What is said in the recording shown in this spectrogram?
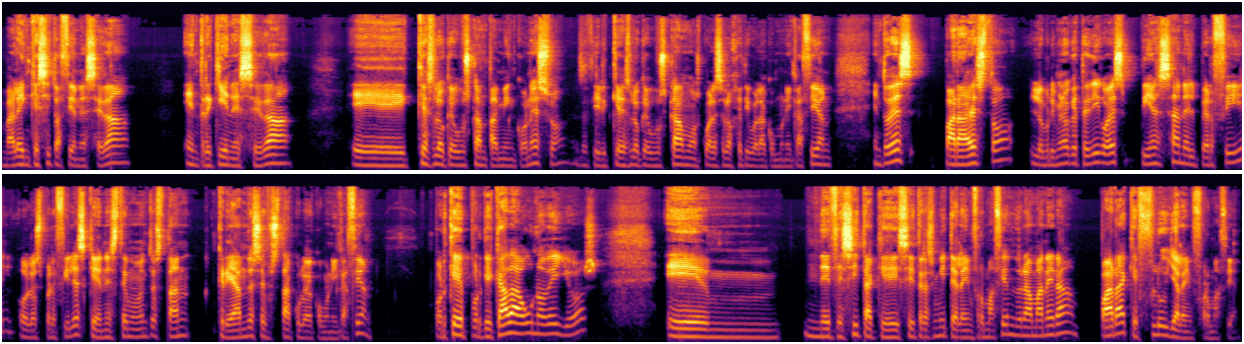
¿vale? En qué situaciones se da, entre quiénes se da, eh, qué es lo que buscan también con eso, es decir, qué es lo que buscamos, cuál es el objetivo de la comunicación. Entonces, para esto, lo primero que te digo es piensa en el perfil o los perfiles que en este momento están creando ese obstáculo de comunicación. ¿Por qué? Porque cada uno de ellos em, necesita que se transmite la información de una manera para que fluya la información.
